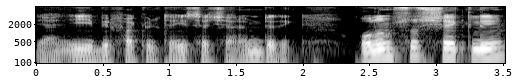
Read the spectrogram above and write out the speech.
yani iyi bir fakülteyi seçerim dedik. Olumsuz şekli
